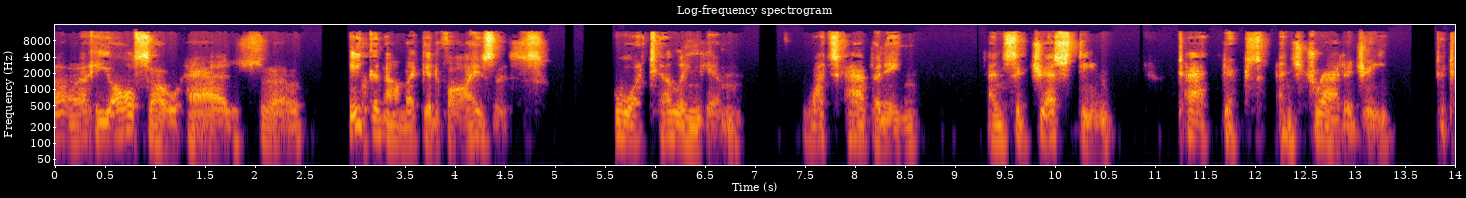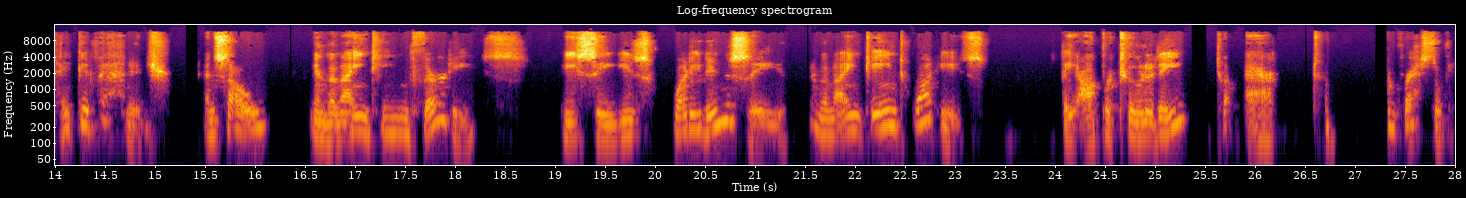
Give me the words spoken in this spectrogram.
Uh, he also has uh, economic advisors who are telling him what's happening and suggesting tactics and strategy to take advantage. And so in the 1930s, he sees what he didn't see in the 1920s the opportunity to act aggressively.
